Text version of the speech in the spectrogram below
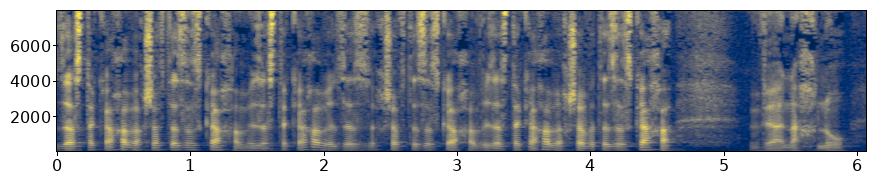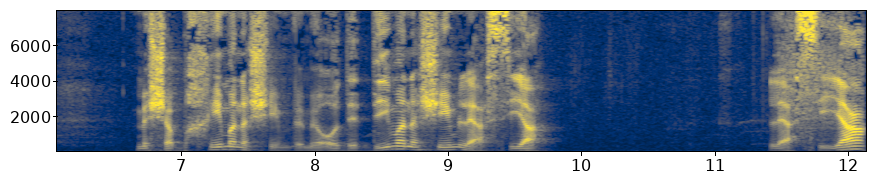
זזת ככה ועכשיו אתה זז ככה, וזזת ככה ועכשיו אתה זז ככה, וזזת ככה ועכשיו אתה זז ככה. ואנחנו משבחים אנשים ומעודדים אנשים לעשייה. לעשייה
